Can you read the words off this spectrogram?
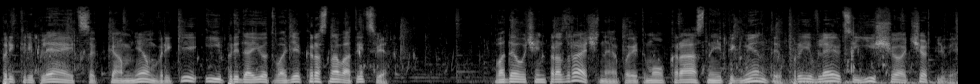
прикрепляется к камням в реке и придает воде красноватый цвет. Вода очень прозрачная, поэтому красные пигменты проявляются еще отчетливее.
